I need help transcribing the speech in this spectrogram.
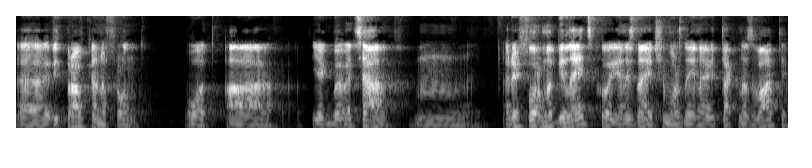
е, відправка на фронт. От а якби оця м, реформа Білецького, я не знаю, чи можна її навіть так назвати.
